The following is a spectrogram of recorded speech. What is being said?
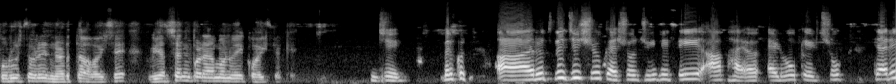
પુરુષોને નડતા હોય છે, વ્યસન પણ આમાંનું એક હોઈ શકે. જી. બિલકુલ. અ, ઋત્વિકજી શું કહેશો? જે રીતે આપ એડવોકેટ છો ત્યારે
